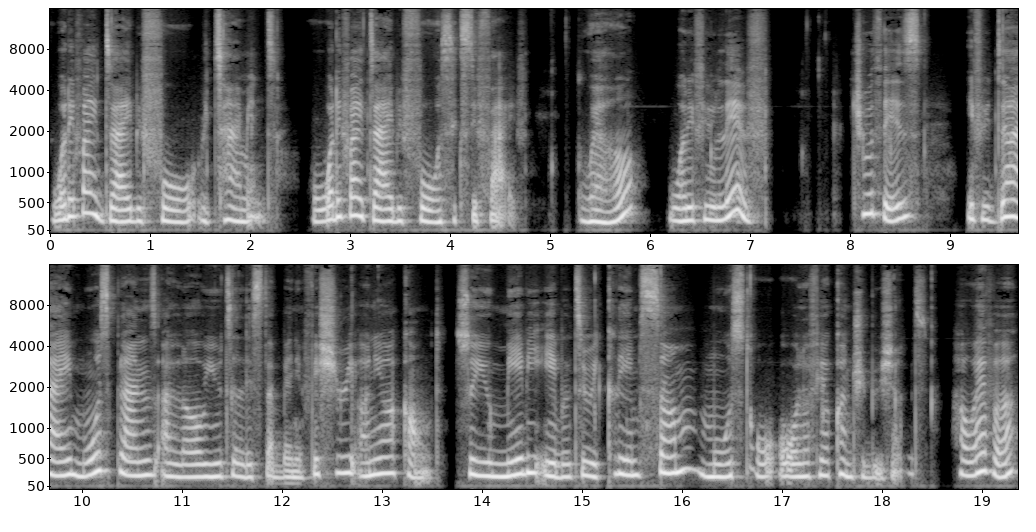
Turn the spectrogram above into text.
What if I die before retirement? What if I die before 65? Well, what if you live? Truth is, if you die, most plans allow you to list a beneficiary on your account, so you may be able to reclaim some, most, or all of your contributions. However,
